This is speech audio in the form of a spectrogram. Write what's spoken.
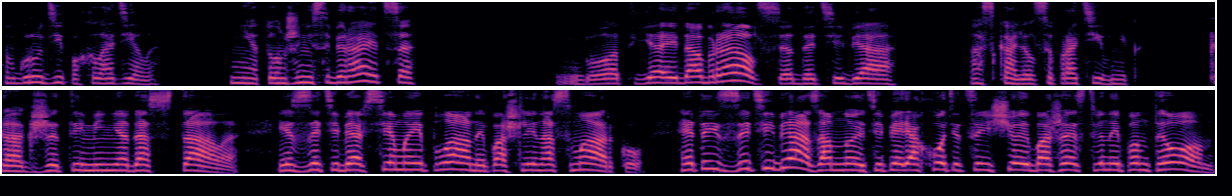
В груди похолодело. Нет, он же не собирается. Вот я и добрался до тебя, оскалился противник. Как же ты меня достала! Из-за тебя все мои планы пошли на смарку. Это из-за тебя за мной теперь охотится еще и божественный пантеон.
